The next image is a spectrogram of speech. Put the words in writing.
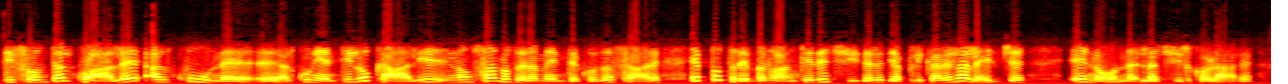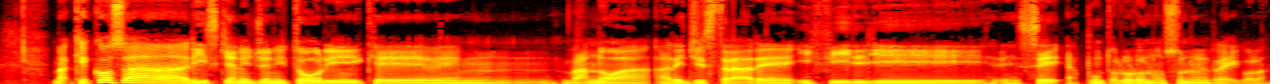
di fronte al quale alcune, eh, alcuni enti locali non sanno veramente cosa fare e potrebbero anche decidere di applicare la legge e non la circolare. Ma che cosa rischiano i genitori che ehm, vanno a, a registrare i figli eh, se appunto loro non sono in regola?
